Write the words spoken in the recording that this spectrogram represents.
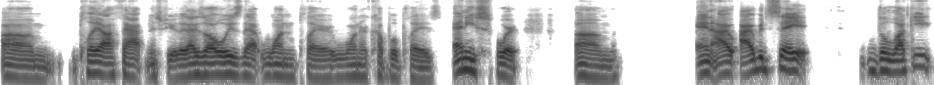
um, playoff atmosphere. There's always that one player, one or couple plays. Any sport. Um, and I I would say the lucky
